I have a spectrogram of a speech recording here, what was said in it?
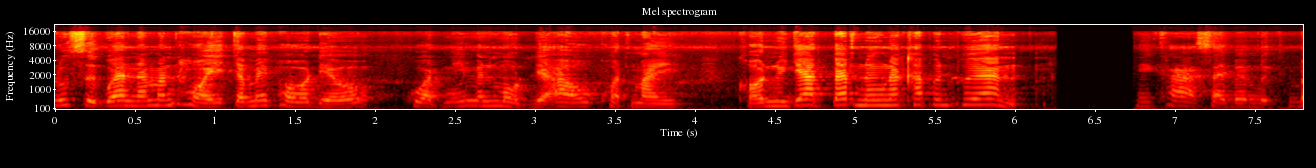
รู้สึกว่าน้ำมันหอยจะไม่พอเดี๋ยว ขวดนี้มันหมดเดี๋ยวเอาขวดใหม่ ขออนุญาตแป๊บนึงนะคะเพื่อนๆนี่ค่ะใส่ใบใบ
